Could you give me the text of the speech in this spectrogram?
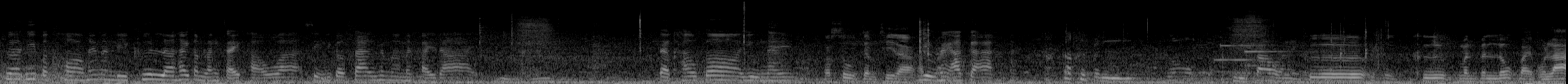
เพื่อที่ประคองให้มันดีขึ้นแล้วให้กำลังใจเขาว่า สิ่งที่เขาสร้างขึ้นมามันไปได้ แต่เขาก็อยู่ในก็สู้เต็มที่แล้วครับ อยู่ในอาการค่ะ ก็คือเป็นโรคซึมเศร้าอะไรอย่างเงี้ยคือคือคือมันเป็นโรคไบโพล่า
